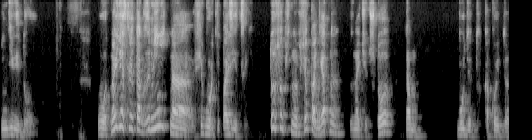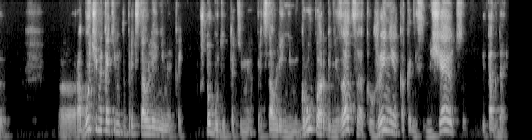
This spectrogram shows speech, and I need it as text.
индивидуал. Вот. Но если так заменить на фигурки позиций, то, собственно, все понятно, значит, что там будет какой-то э, рабочими какими-то представлениями, что будет такими представлениями группы, организации, окружения, как они совмещаются и так далее.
